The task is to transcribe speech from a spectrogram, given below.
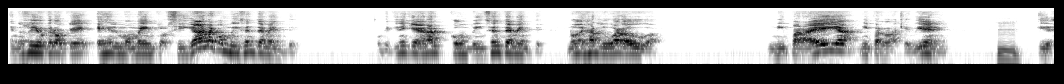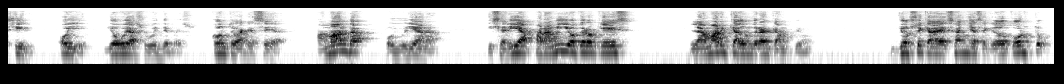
Entonces yo creo que es el momento. Si gana convincentemente porque tiene que ganar convincentemente, no dejar lugar a duda, ni para ella ni para las que vienen. Mm. Y decir, oye, yo voy a subir de peso, contra la que sea, Amanda o Juliana. Y sería, para mí, yo creo que es la marca de un gran campeón. Yo sé que la desaña se quedó corto,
